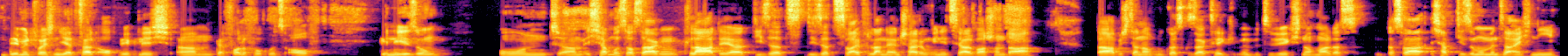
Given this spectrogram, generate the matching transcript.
dementsprechend jetzt halt auch wirklich ähm, der volle Fokus auf Genesung. Und ähm, ich hab, muss auch sagen, klar, der, dieser, dieser Zweifel an der Entscheidung initial war schon da. Da habe ich dann auch Lukas gesagt, hey, gib mir bitte wirklich nochmal das. Das war, ich habe diese Momente eigentlich nie.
